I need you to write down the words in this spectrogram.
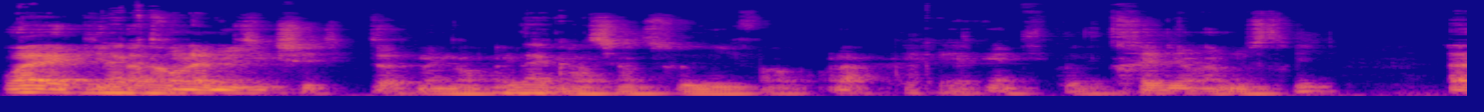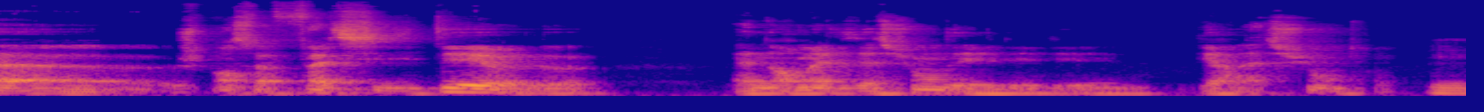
Ouais, qui est patron de la musique chez TikTok maintenant, avec l'ancien de Sony, enfin voilà quelqu'un qui connaît très bien l'industrie, je pense à faciliter le, la normalisation des, des, des, des relations entre, Mm.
